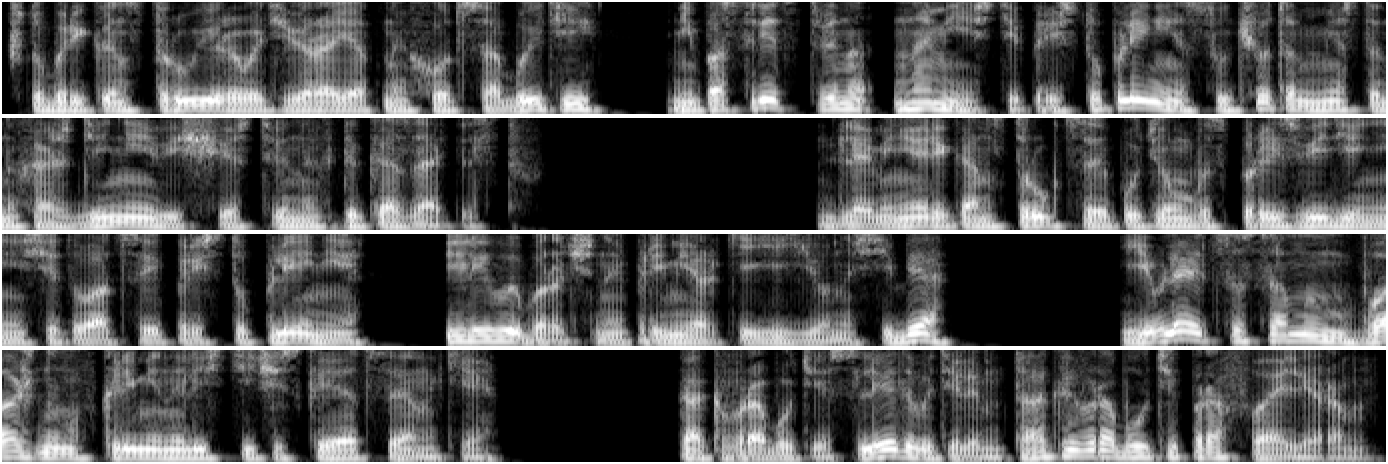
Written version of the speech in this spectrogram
чтобы реконструировать вероятный ход событий непосредственно на месте преступления с учетом местонахождения вещественных доказательств. Для меня реконструкция путем воспроизведения ситуации преступления или выборочной примерки ее на себя является самым важным в криминалистической оценке, как в работе следователем, так и в работе профайлером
